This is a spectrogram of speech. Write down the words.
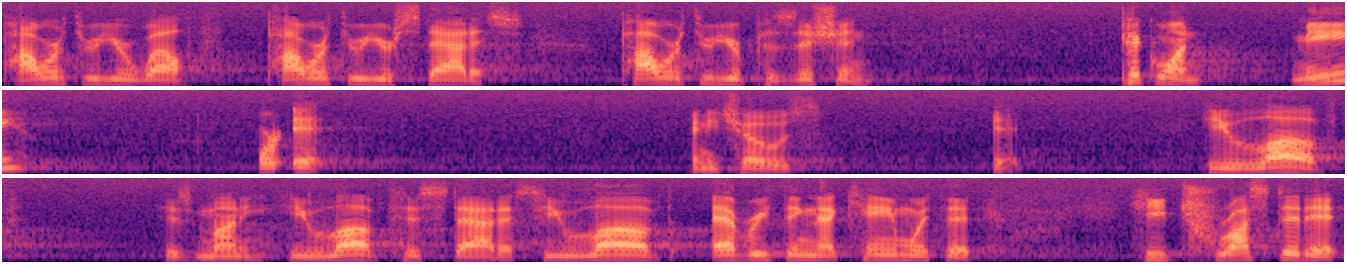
Power through your wealth, power through your status, power through your position. Pick one me or it. And he chose it. He loved his money, he loved his status, he loved everything that came with it. He trusted it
